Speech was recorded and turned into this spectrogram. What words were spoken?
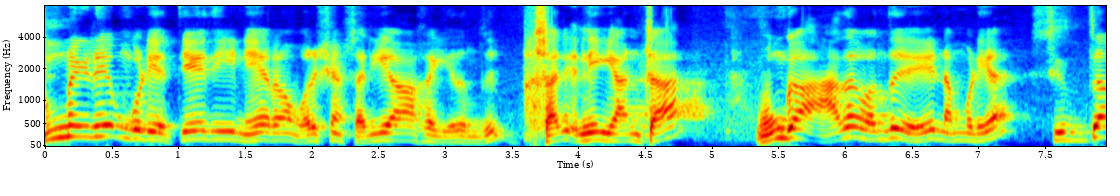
உண்மையிலேயே உங்களுடைய தேதி நேரம் வருஷம் சரியாக இருந்து சரி நீங்கள் அனுப்பிச்சா உங்கள் அதை வந்து நம்முடைய சித்தா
